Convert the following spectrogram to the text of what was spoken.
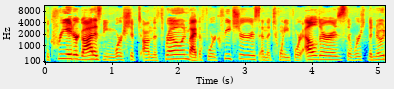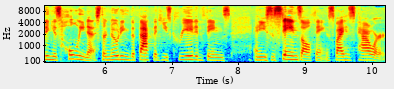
the Creator God is being worshiped on the throne by the four creatures and the 24 elders. They're, they're, noting His holiness. They're noting the fact that He's created things and He sustains all things by His power.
